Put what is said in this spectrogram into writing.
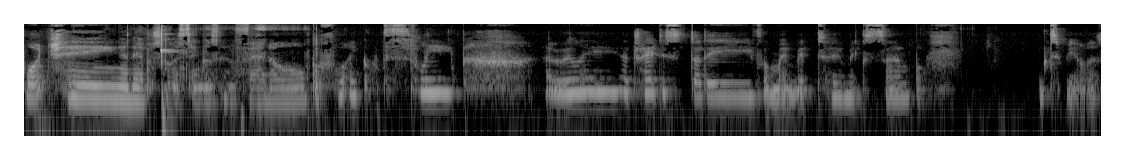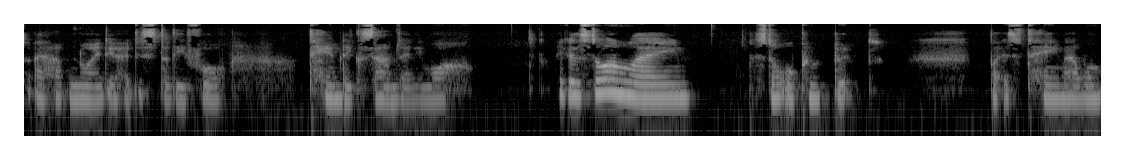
Watching an episode of Singles Inferno before I go to sleep. I really, I tried to study for my midterm exam, but to be honest, I have no idea how to study for timed exams anymore. Like it's still online, still open booked but it's taking at one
